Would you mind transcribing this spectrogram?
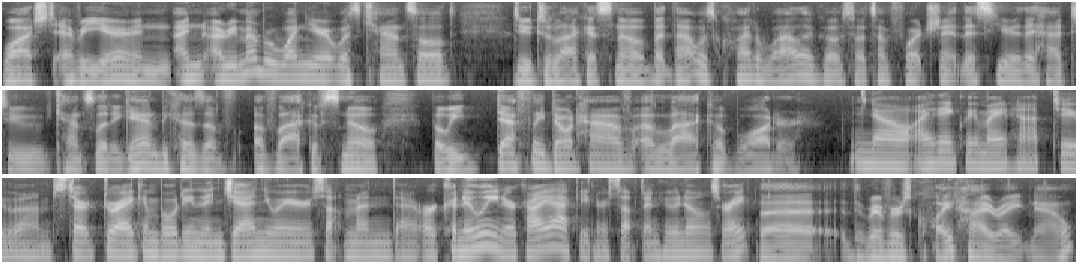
watched every year. And I, I remember one year it was canceled due to lack of snow, but that was quite a while ago. So it's unfortunate this year they had to cancel it again because of, of lack of snow. But we definitely don't have a lack of water. No, I think we might have to um, start dragon boating in January or something, and uh, or canoeing or kayaking or something. Who knows, right? The the river's quite high right now,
